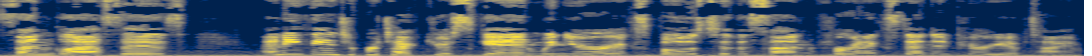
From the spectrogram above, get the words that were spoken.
sunglasses, anything to protect your skin when you're exposed to the sun for an extended period of time.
